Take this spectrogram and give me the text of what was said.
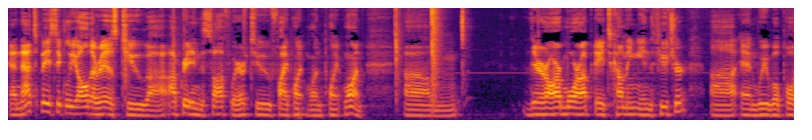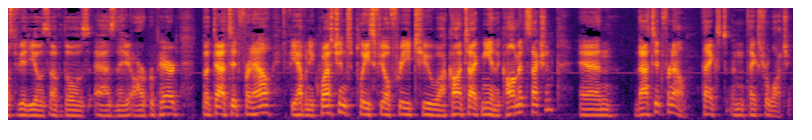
And that's basically all there is to uh, upgrading the software to 5.1.1. Um, there are more updates coming in the future, uh, and we will post videos of those as they are prepared. But that's it for now. If you have any questions, please feel free to uh, contact me in the comments section. And that's it for now. Thanks, and thanks for watching.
